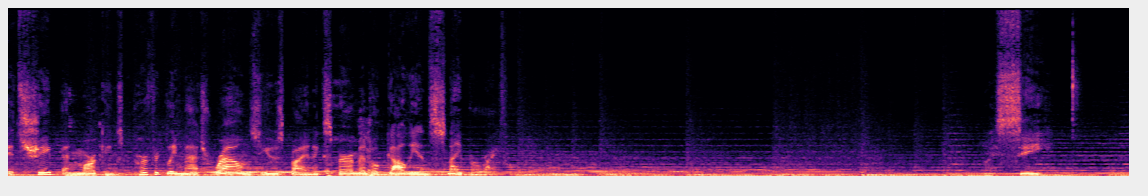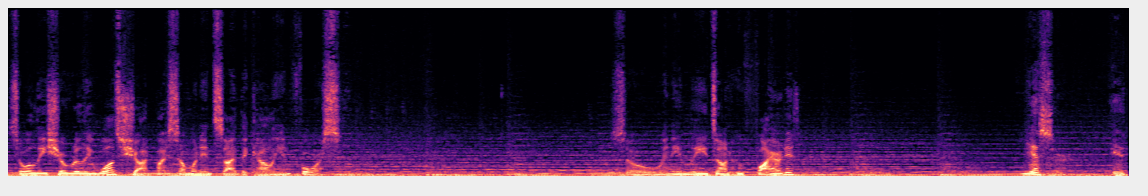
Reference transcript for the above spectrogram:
Its shape and markings perfectly match rounds used by an experimental Gallian sniper rifle. See. So Alicia really was shot by someone inside the Gallian force. So, any leads on who fired it? Yes, sir. It...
